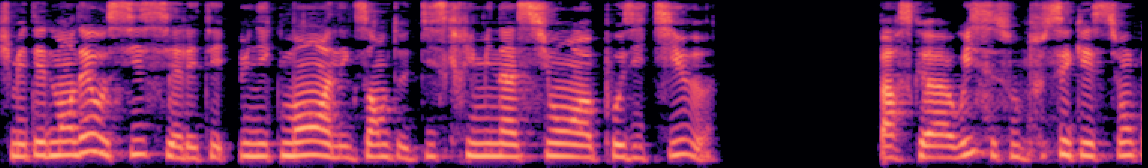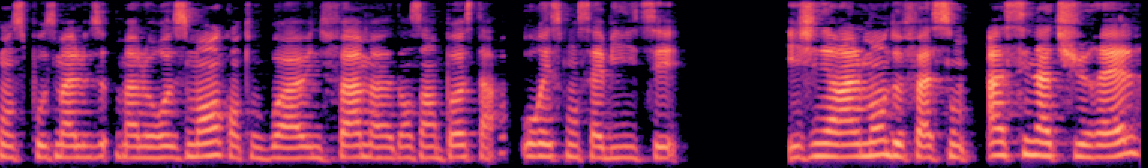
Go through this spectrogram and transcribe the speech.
Je m'étais demandé aussi si elle était uniquement un exemple de discrimination euh, positive. Parce que oui, ce sont toutes ces questions qu'on se pose malheureusement quand on voit une femme euh, dans un poste à haute responsabilité. Et généralement de façon assez naturelle,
